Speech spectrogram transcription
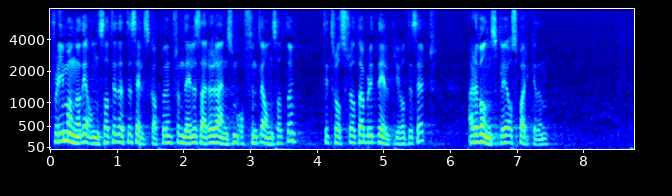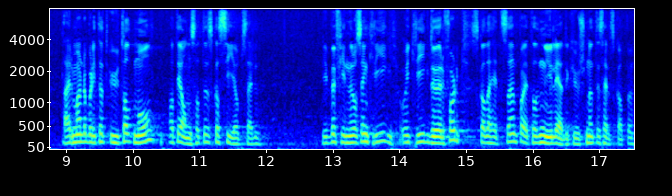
Fordi mange av de ansatte i dette selskapet fremdeles er å regne som offentlig ansatte, til tross for at det har blitt delprivatisert, er det vanskelig å sparke dem. Dermed er det blitt et uttalt mål at de ansatte skal si opp selv. Vi befinner oss i en krig, og i krig dør folk, skal det hete seg på et av de nye lederkursene til selskapet.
